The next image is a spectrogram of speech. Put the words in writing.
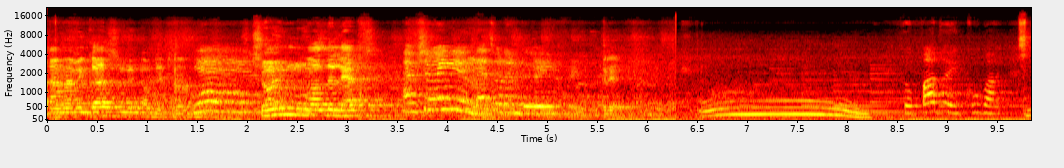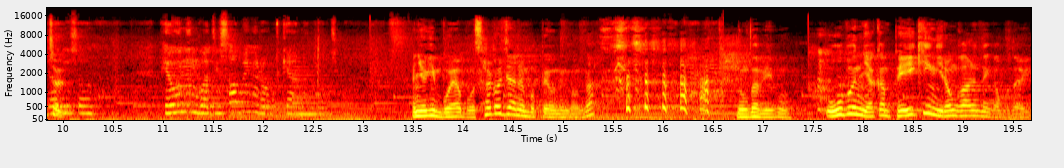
I'm having class student come later. Yeah, yeah, yeah. Show him all the labs. I'm showing you. That's what I'm doing. Great. 오. 그 오빠도 있고 막 진짜- 여기서 배우는 거지 서빙을 어떻게 하는 거지. 아니 여기 뭐야 뭐 설거지하는 법 배우는 건가? 농담이고 오븐 약간 베이킹 이런 거 하는 데인가 보다 여기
